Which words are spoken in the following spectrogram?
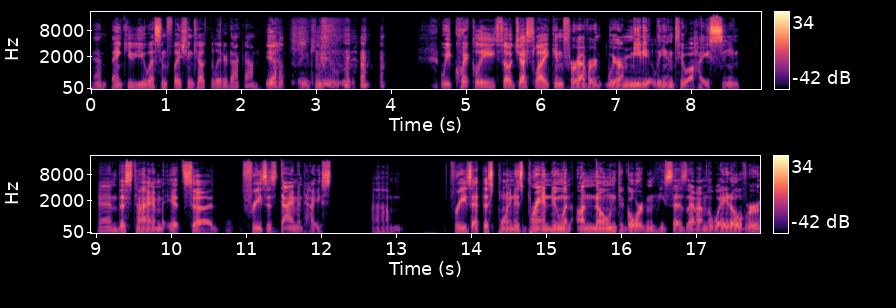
And thank you, usinflationcalculator.com. Yeah. Thank you. we quickly, so just like in Forever, we're immediately into a heist scene. And this time it's uh, Freeze's diamond heist. Um, Freeze at this point is brand new and unknown to Gordon. He says that on the way over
